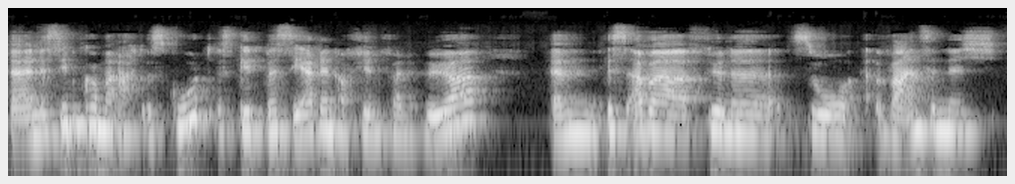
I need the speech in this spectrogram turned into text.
Äh, eine 7,8 ist gut. Es geht bei Serien auf jeden Fall höher. Ähm, ist aber für eine so wahnsinnig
